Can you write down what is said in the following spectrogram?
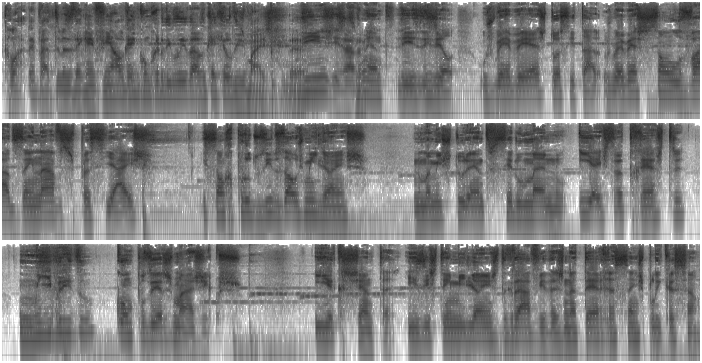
Claro, epá, mas é que enfim alguém com credibilidade. O que é que ele diz mais? Diz, exatamente, diz, diz ele, os bebés, estou a citar, os bebés são levados em naves espaciais e são reproduzidos aos milhões, numa mistura entre ser humano e extraterrestre, um híbrido com poderes mágicos. E acrescenta, existem milhões de grávidas na Terra sem explicação.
